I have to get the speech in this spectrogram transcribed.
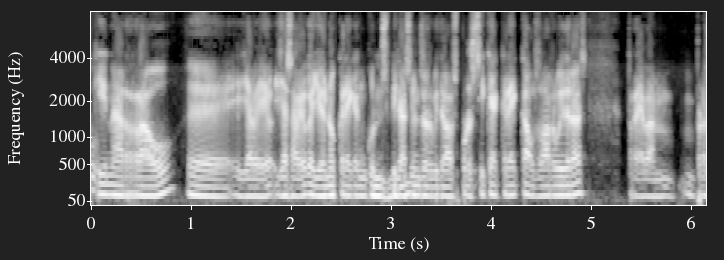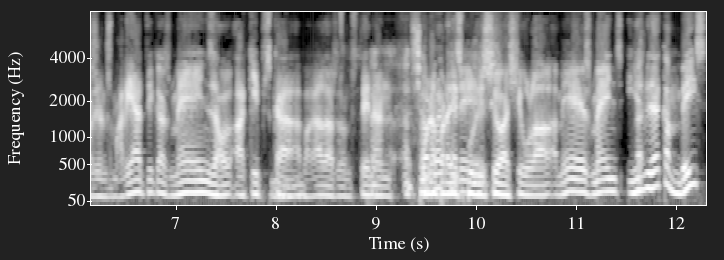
per quina raó, eh, ja, veieu, ja sabeu que jo no crec en conspiracions arbitrals, però sí que crec que els àrbitres reben pressions mediàtiques, menys, el- equips que a vegades doncs, tenen això una requereix- predisposició a xiular a més, menys, i és veritat que amb ells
